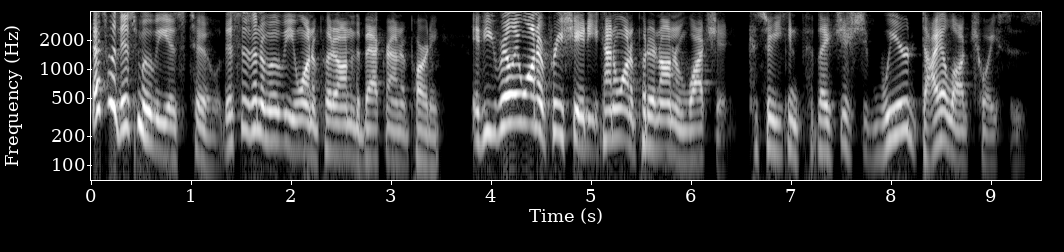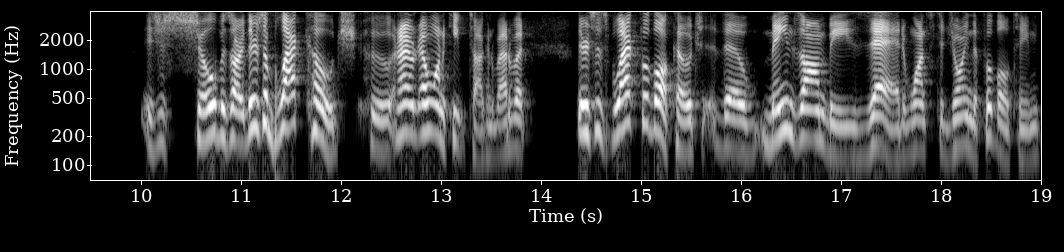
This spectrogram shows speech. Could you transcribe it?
That's what this movie is too. This isn't a movie you want to put on in the background at a party if you really want to appreciate it, you kind of want to put it on and watch it, so you can like just weird dialogue choices. It's just so bizarre. There's a black coach who, and I don't want to keep talking about it, but there's this black football coach. The main zombie Zed wants to join the football team.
